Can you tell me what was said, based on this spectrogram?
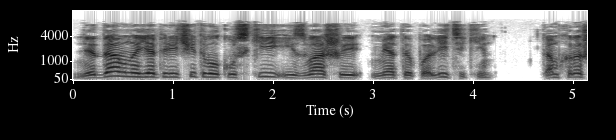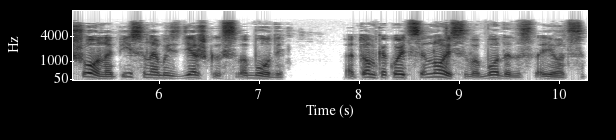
Недавно я перечитывал куски из вашей метаполитики. Там хорошо написано об издержках свободы, о том, какой ценой свобода достается,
